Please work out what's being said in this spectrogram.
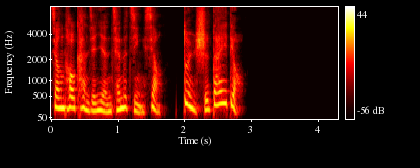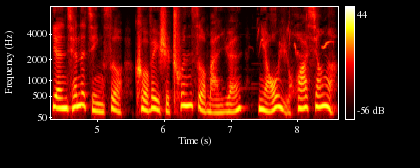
江涛看见眼前的景象，顿时呆掉。眼前的景色可谓是春色满园，鸟语花香啊！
